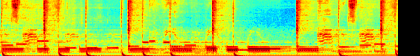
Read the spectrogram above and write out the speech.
I'm not smiling.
